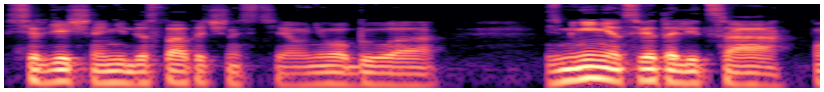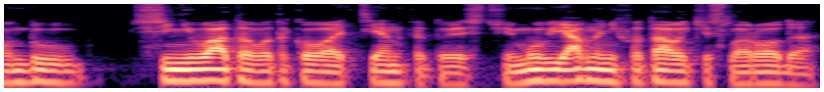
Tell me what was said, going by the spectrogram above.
сердечной недостаточности. У него было изменение цвета лица, он был синеватого такого оттенка, то есть ему явно не хватало кислорода.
